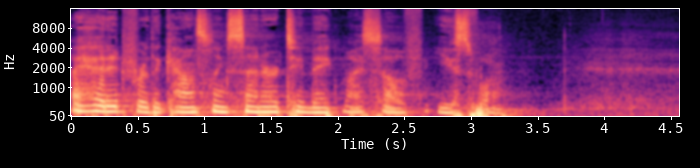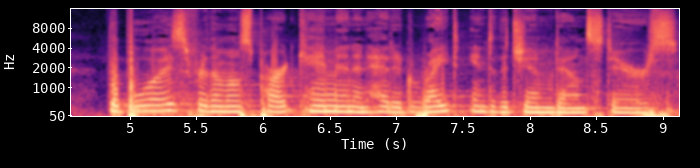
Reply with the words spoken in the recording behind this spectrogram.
I headed for the counseling center to make myself useful. The boys, for the most part, came in and headed right into the gym downstairs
